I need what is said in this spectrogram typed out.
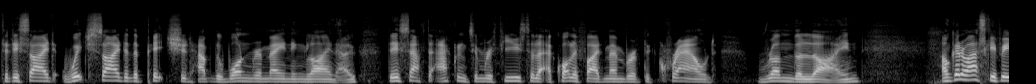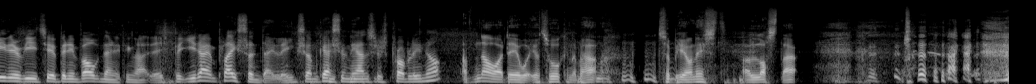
to decide which side of the pitch should have the one remaining lino. This after Accrington refused to let a qualified member of the crowd run the line. I'm going to ask if either of you two have been involved in anything like this, but you don't play Sunday League, so I'm guessing the answer is probably not. I've no idea what you're talking about, to be honest. I lost that.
